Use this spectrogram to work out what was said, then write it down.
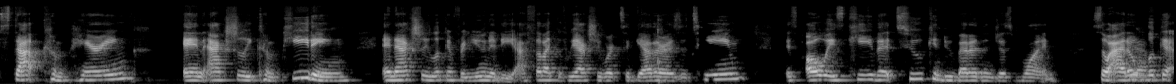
Stop comparing and actually competing and actually looking for unity. I feel like if we actually work together as a team, it's always key that two can do better than just one. So I don't yeah. look at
